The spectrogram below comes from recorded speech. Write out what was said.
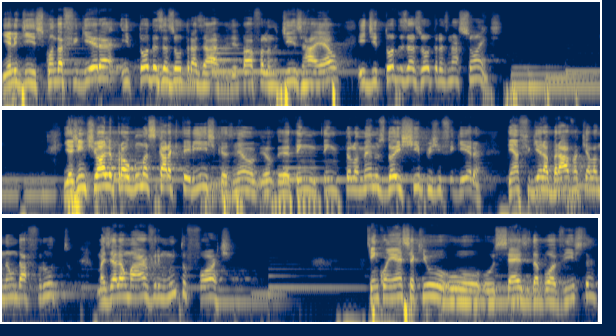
E ele diz: quando a figueira e todas as outras árvores, ele estava falando de Israel e de todas as outras nações. E a gente olha para algumas características, né? Eu, eu, é, tem, tem pelo menos dois tipos de figueira. Tem a figueira brava que ela não dá fruto, mas ela é uma árvore muito forte. Quem conhece aqui o, o, o SESI da Boa Vista,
